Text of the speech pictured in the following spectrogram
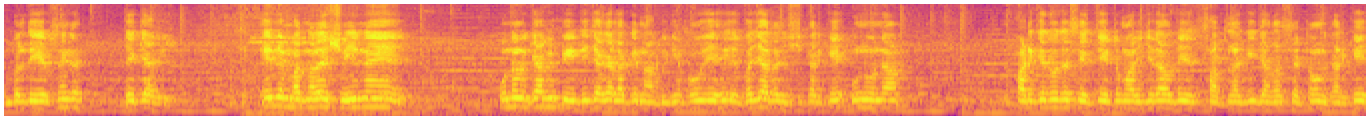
ਬਲਦੇਵ ਸਿੰਘ ਤੇ ਗਿਆਵੀ ਵੀ ਇਹਦੇ ਮਰਨ ਵਾਲੇ ਸ਼ਰੀਰ ਨੇ ਉਹਨਾਂ ਨੂੰ ਕਿਹਾ ਵੀ ਪੀਰ ਦੀ ਜਗ੍ਹਾ ਲੱਗੇ ਨਾ ਬੀੜੀਆਂ ਪਾਓ ਇਹ ਵਜ੍ਹਾ ਰੰਜਿਸ਼ ਕਰਕੇ ਉਹਨੂੰ ਉਹਨਾਂ ਫੜ ਕੇ ਉਹਦੇ ਸਿਰ 'ਚ ਇੱਟ ਮਾਰੀ ਜਿਹੜਾ ਉਹਦੇ ਸੱਟ ਲੱਗੀ ਜ਼ਿਆਦਾ ਸਿੱਟ ਹੋਣ ਕਰਕੇ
